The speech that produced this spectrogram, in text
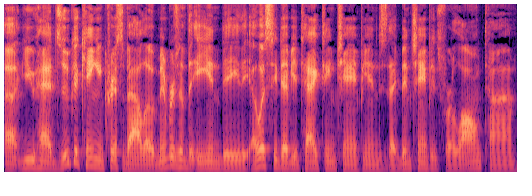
uh, you had Zuka King and Chris Vallow, members of the E and D, the OSCW Tag Team Champions. They've been champions for a long time,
